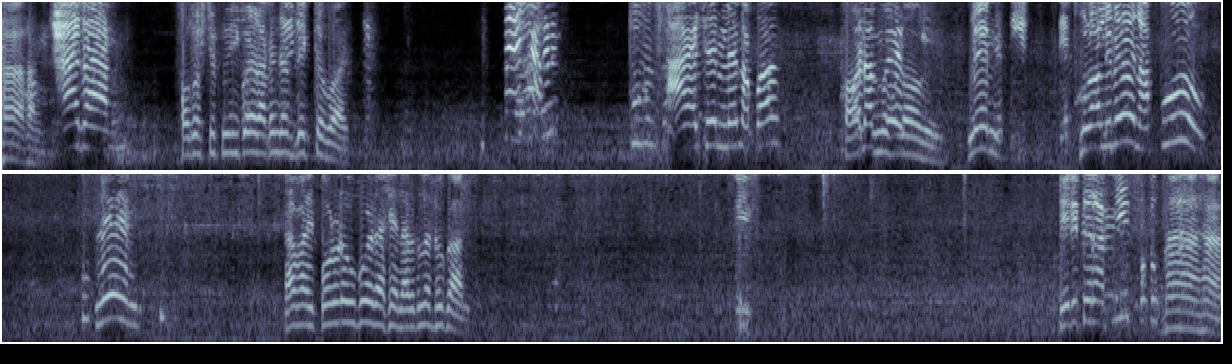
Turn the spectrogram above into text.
হ্যাঁ হ্যাঁ। আয়রা খরগোশটা একটু ই করে রাখেন যাতে দেখতে পায়। আছেন লেন আপা? খাওয়ার জন্য অর্ডার ভালো হবে। লেন ঘোরা নিবেন আপু? লেন। হ্যাঁ ভাই পরোটা উপরে রাখেন আর এগুলো ঢুকান। দেরিতে রাখি হ্যাঁ হ্যাঁ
